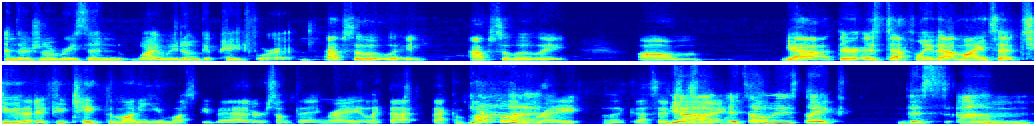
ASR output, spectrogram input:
and there's no reason why we don't get paid for it. Absolutely. Absolutely. Um yeah there is definitely that mindset too that if you take the money you must be bad or something right? Like that that can pop yeah. up right? Like that's interesting. yeah it's always like this um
